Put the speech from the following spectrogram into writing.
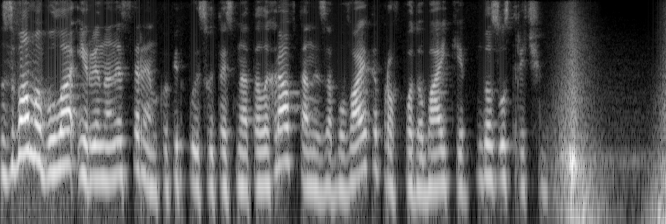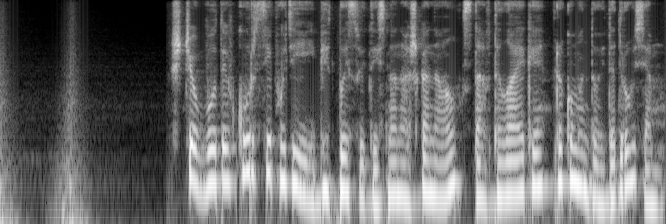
З вами була Ірина Нестеренко. Підписуйтесь на телеграф та не забувайте про вподобайки. До зустрічі. Щоб бути в курсі подій, підписуйтесь на наш канал, ставте лайки, рекомендуйте друзям.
